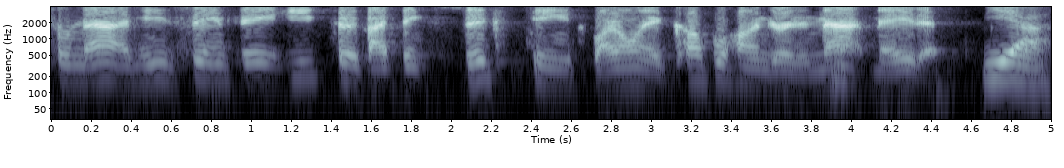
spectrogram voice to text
for Matt, and he same thing. He took I think 16th by only a couple hundred, and Matt made it. yeah.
